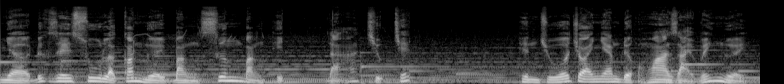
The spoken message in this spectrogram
nhờ Đức Giêsu là con người bằng xương bằng thịt đã chịu chết. Thiên Chúa cho anh em được hòa giải với người –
